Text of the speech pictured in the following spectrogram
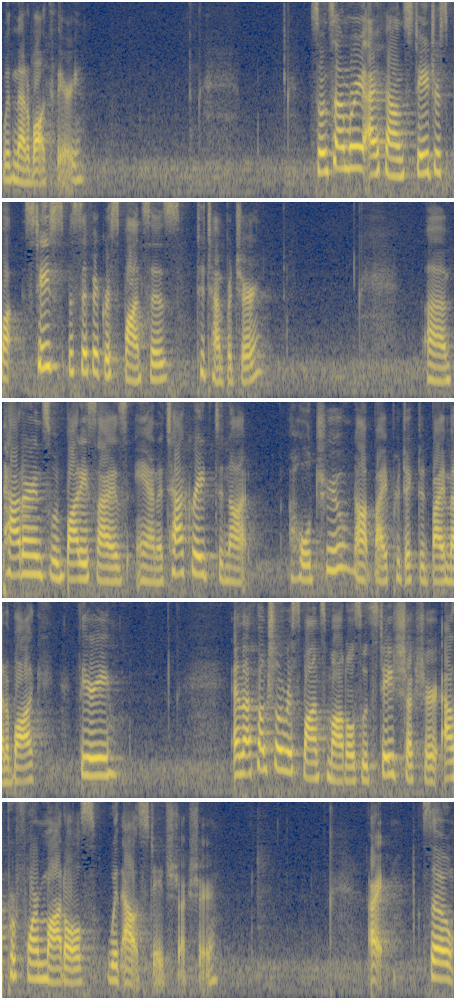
with metabolic theory. So in summary, I found stage-specific responses to temperature. Um, patterns with body size and attack rate did not hold true, not by predicted by metabolic theory. And that functional response models with stage structure outperform models without stage structure. All right, so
